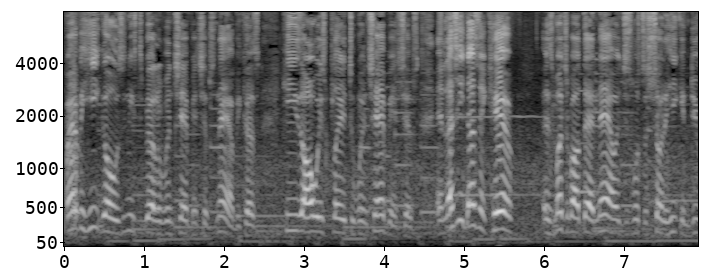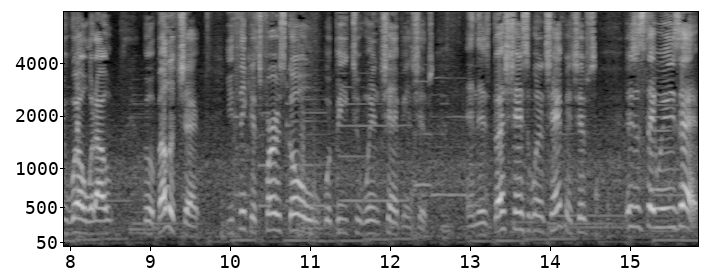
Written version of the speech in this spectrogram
wherever he goes, he needs to be able to win championships now because he's always played to win championships. Unless he doesn't care as much about that now, he just wants to show that he can do well without Bill Belichick. You think his first goal would be to win championships, and his best chance of winning championships is to stay where he's at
